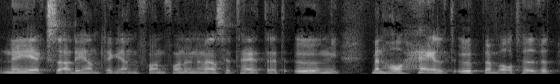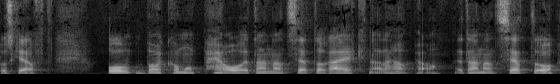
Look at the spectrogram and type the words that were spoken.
nyexad egentligen från, från universitetet, ung, men har helt uppenbart huvudet på skaft. Och bara kommer på ett annat sätt att räkna det här på. Ett annat sätt att,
